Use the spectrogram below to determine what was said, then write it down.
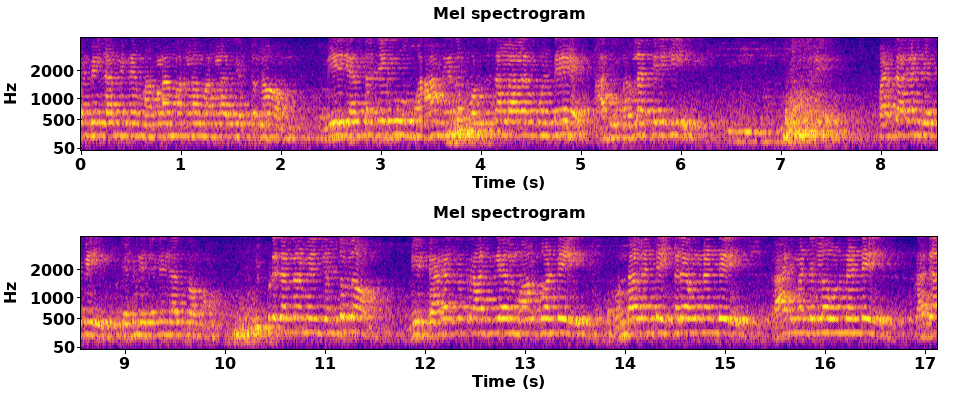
ఎంపీ గారిని నేను మరలా మరలా మరలా చెప్తున్నాం. మీరు ఎంతసేపు మా మీద పొడుగు చల్లాలనుకుంటే అది మరలా తిరిగి పడతారని చెప్పి ఎనిమిది తెలియజేస్తున్నాం ఇప్పటికన్నా మేము చెప్తున్నాం. మీ డైరెక్టర్ రాజకీయాలు మానుకోండి ఉండాలంటే ఇక్కడే ఉండండి రాజమండ్రిలో ఉండండి ప్రజా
